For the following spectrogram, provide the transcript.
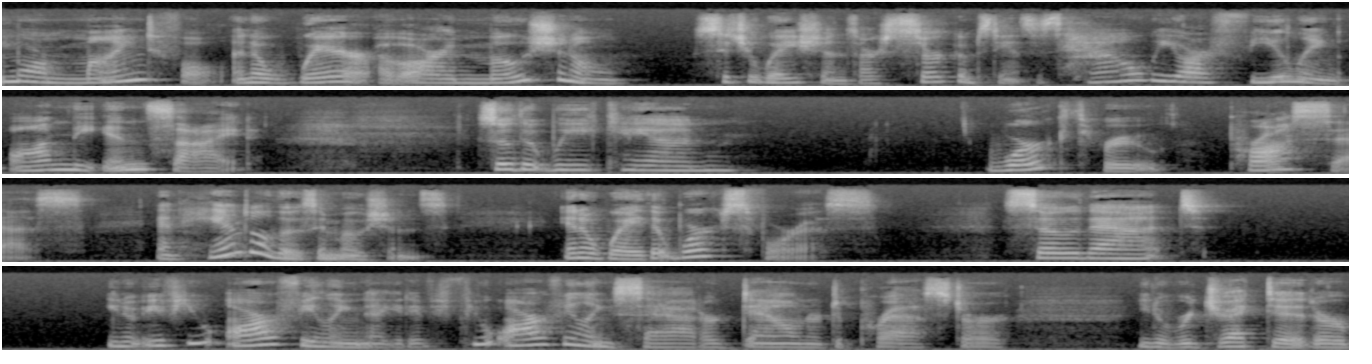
more mindful and aware of our emotional situations, our circumstances, how we are feeling on the inside, so that we can work through, process, and handle those emotions in a way that works for us so that you know, if you are feeling negative, if you are feeling sad or down or depressed or, you know, rejected or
